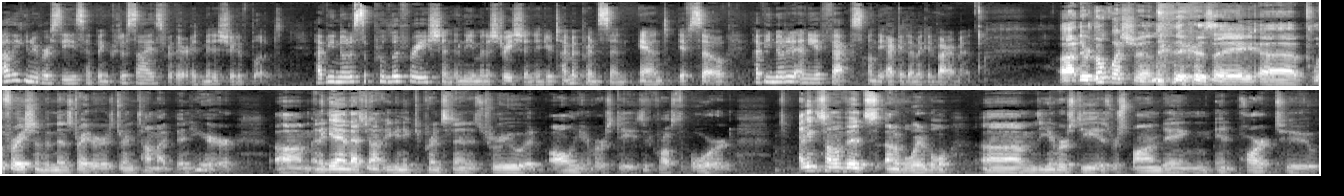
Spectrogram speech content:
Other universities have been criticized for their administrative bloat. Have you noticed a proliferation in the administration in your time at Princeton? And, if so, have you noted any effects on the academic environment? Uh, there's no question there is a uh, proliferation of administrators during the time I've been here. Um, and again, that's not unique to Princeton, it's true at all universities across the board. I think some of it's unavoidable. Um, the university is responding in part to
